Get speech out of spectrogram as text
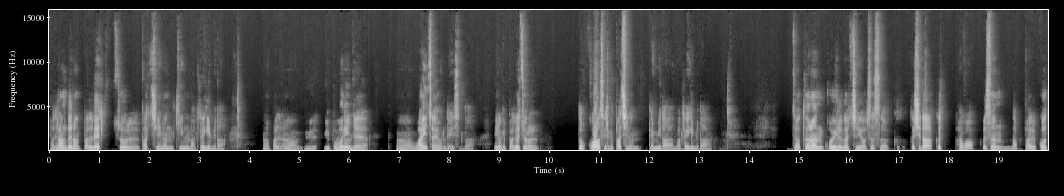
바지랑대는 빨랫줄 받치는 긴 막대기입니다. 어, 빨, 어, 위, 윗부분이 이제 어, Y자형으로 되어 있습니다. 이렇게 빨랫줄을 또 고아서 이렇게 받치는 됩니다. 막대기입니다. 자, 더는 꼬일 것이 없어서 끝이다 끝 하고 끝은 나팔꽃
